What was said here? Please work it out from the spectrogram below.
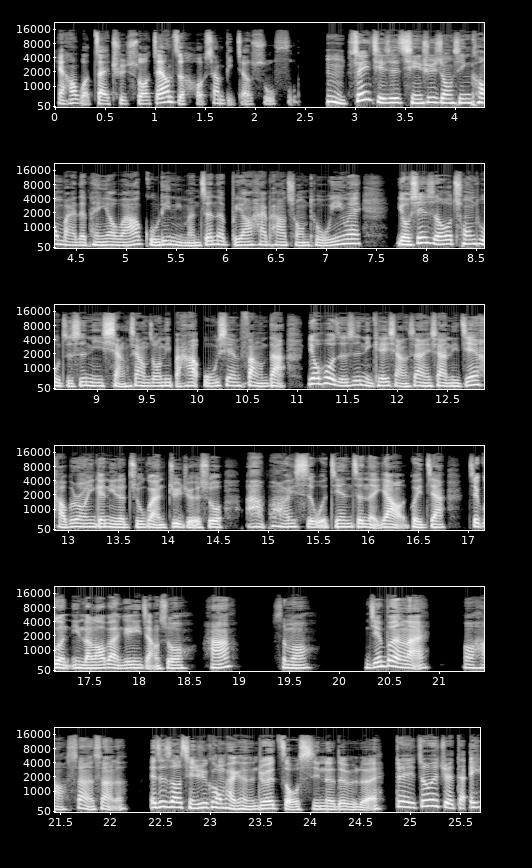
然后我再去说，这样子好像比较舒服。嗯，所以其实情绪中心空白的朋友，我要鼓励你们，真的不要害怕冲突，因为有些时候冲突只是你想象中，你把它无限放大，又或者是你可以想象一下，你今天好不容易跟你的主管拒绝说啊，不好意思，我今天真的要回家，结果你的老板跟你讲说啊，什么？你今天不能来？哦，好，算了算了。哎，这时候情绪空白可能就会走心了，对不对？对，就会觉得，哎，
